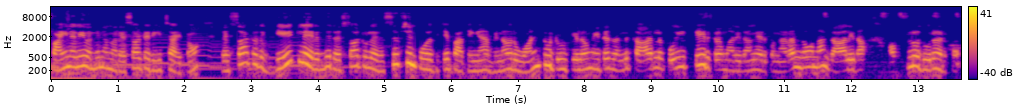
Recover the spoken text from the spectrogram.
ஃபைனலி வந்து நம்ம ரெசார்ட்டை ரீச் ஆகிட்டோம் ரெசார்ட்டோட கேட்டில் இருந்து ரெசார்ட் உள்ள ரிசப்ஷன் போகிறதுக்கே பார்த்தீங்க அப்படின்னா ஒரு ஒன் டு டூ கிலோமீட்டர்ஸ் வந்து காரில் போயிட்டே இருக்கிற மாதிரி தாங்க இருக்கும். நடந்தோன்னா காலி தான் அவ்வளோ தூரம் இருக்கும்.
